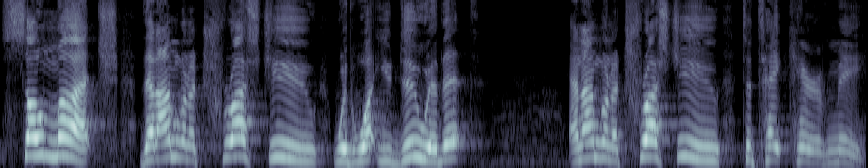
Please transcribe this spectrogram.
so much that I'm going to trust you with what you do with it and I'm going to trust you to take care of me.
